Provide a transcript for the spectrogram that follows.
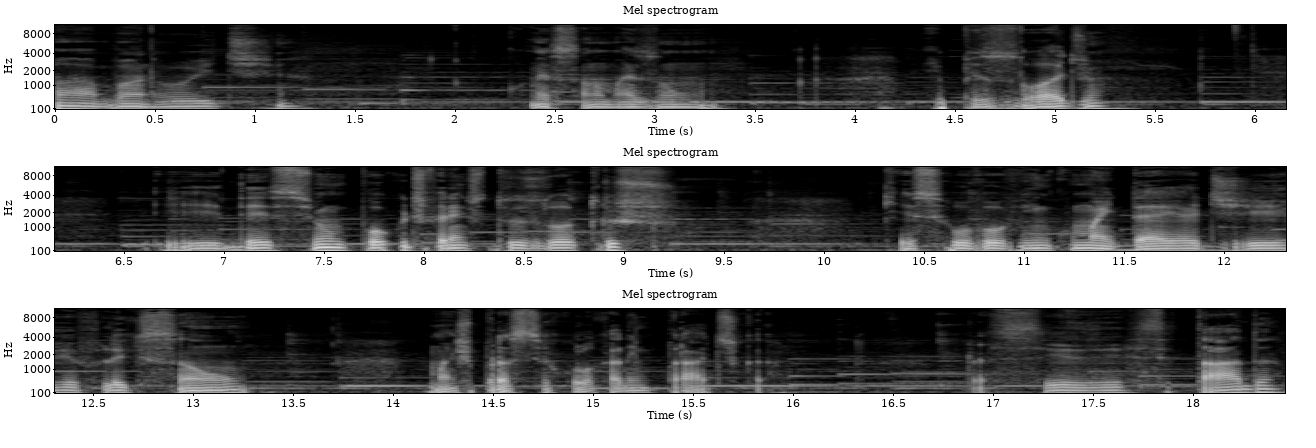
Opa, boa noite. Começando mais um episódio. E desse um pouco diferente dos outros, que esse eu vou vir com uma ideia de reflexão, mas para ser colocada em prática, para ser exercitada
